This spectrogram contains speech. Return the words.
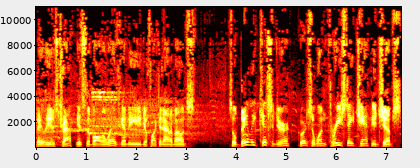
Bailey is trapped, gets the ball away. It's going to be deflected out of bounds. So Bailey Kissinger, of course, won three state championships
